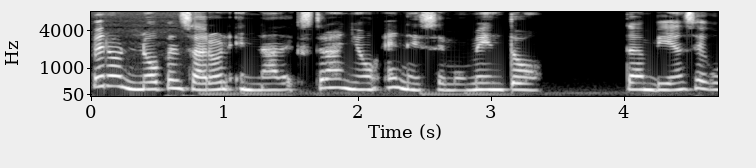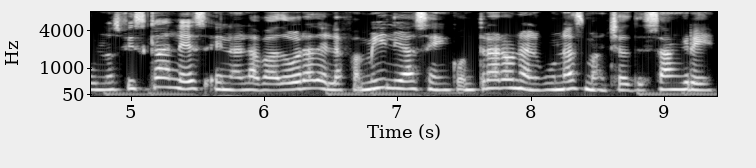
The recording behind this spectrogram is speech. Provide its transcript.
pero no pensaron en nada extraño en ese momento. También, según los fiscales, en la lavadora de la familia se encontraron algunas manchas de sangre.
